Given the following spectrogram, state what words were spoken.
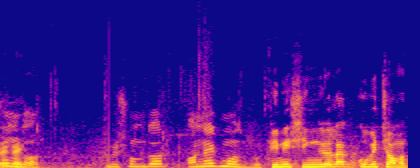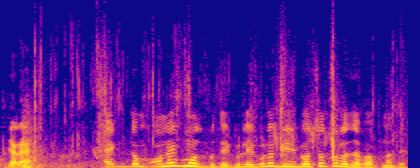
সুন্দর। খুবই সুন্দর অনেক মজবুত। ফিনিশিংগুলো খুবই চমৎকার হ্যাঁ। একদম অনেক মজবুত এগুলো। এগুলো বিশ বছর চলে যাবে আপনাদের।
